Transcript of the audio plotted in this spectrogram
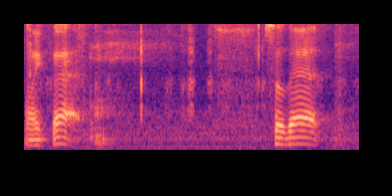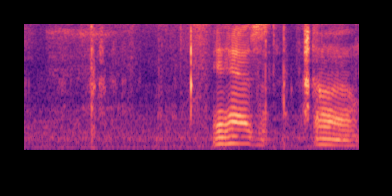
like that so that it has uh,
